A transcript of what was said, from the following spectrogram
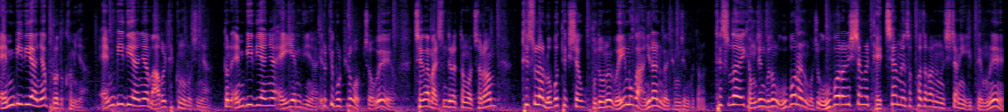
엔비디아냐 브로드컴이냐, 엔비디아냐 마블 테크놀로지냐, 또는 엔비디아냐 AMD냐 이렇게 볼 필요가 없죠. 왜요? 제가 말씀드렸던 것처럼 테슬라 로보택시하고 구도는 웨이모가 아니라는 거예요. 경쟁 구도는 테슬라의 경쟁 구도는 우버라는 거죠. 우버라는 시장을 대체하면서 커져가는 시장이기 때문에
